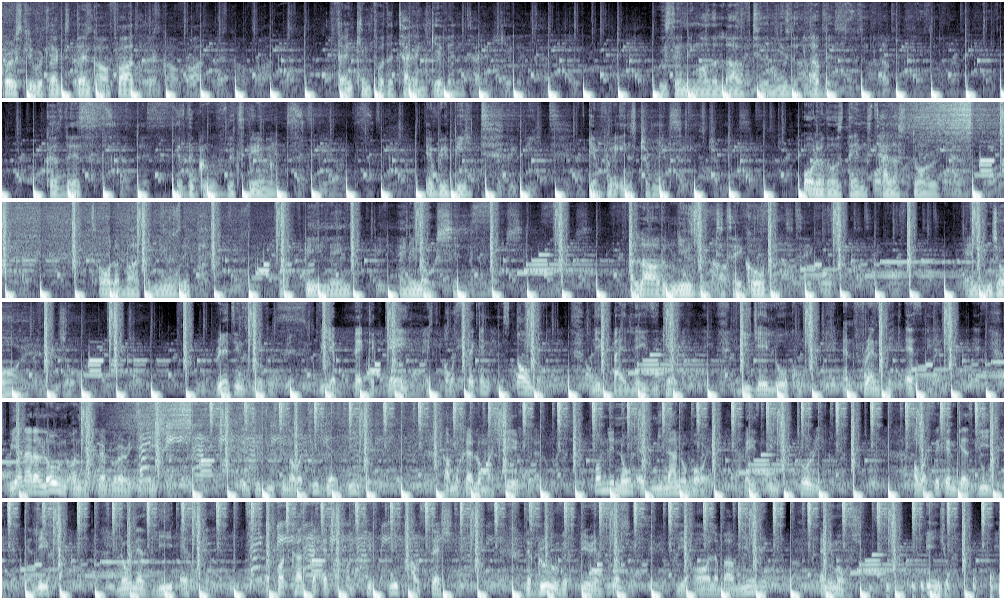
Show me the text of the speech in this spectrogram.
Firstly, we'd like to thank our Father. Thank Him for the talent given. We're sending all the love to the music lovers. Cause this is the groove experience. Every beat, every instrument, all of those things tell a story. Greetings. We are back again with our second installment, mixed by Lazy K, DJ Loco, and Friends Nick SA. We are not alone on this February edition. Introducing our two guest DJs, Kamuchelo Mashego, formerly known as Milano Boy, based in Victoria. Our second guest DJ, Lifa, known as Lee SA, a podcaster at Addictive Deep House Session, the Groove Experience Sessions. We are all about music and emotions. Enjoy.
